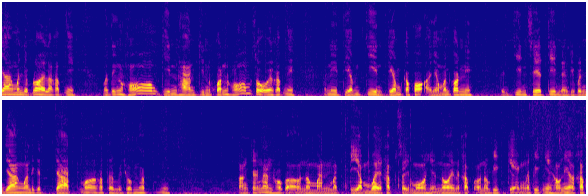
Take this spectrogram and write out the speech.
ย่างมันเรียบร้อยแล้วครับนี่มาถึงหอมกลินทานกลินควันหอมโซ่ครับนี่ อันนี้เตรียมจีนเตรียมกระเพาะอย่างมันก่อนนี่เป็นจีนเศษจีนอย่างที่เป็นย่างมันนี่ก็จัดหม้อครับท่านผู้ชมครับนี่ หลังจากนั้นเขาก็เอาน้ำมันมาเตรียมไว้ครับใส่หม้อเหี่ยน้อยนะครับเอาน้ำพริกแกงน้ำพริกนี่เขาเนี่ยครับ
